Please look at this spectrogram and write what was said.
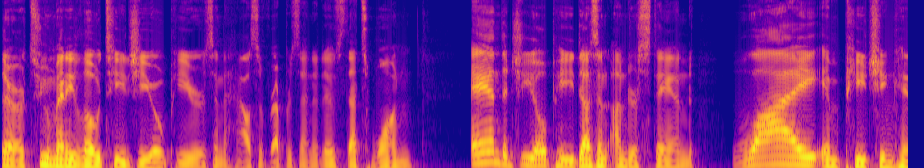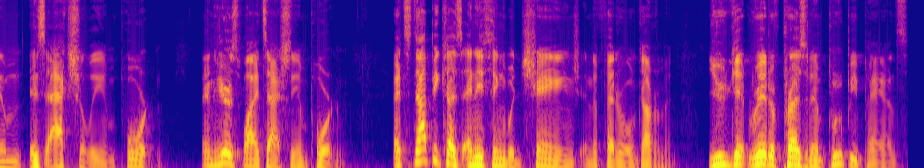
There are too many low T GOPers in the House of Representatives. That's one. And the GOP doesn't understand why impeaching him is actually important. And here's why it's actually important it's not because anything would change in the federal government. You'd get rid of President Poopy Pants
